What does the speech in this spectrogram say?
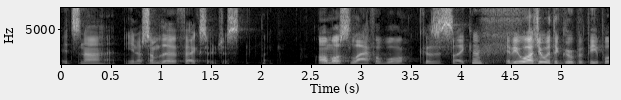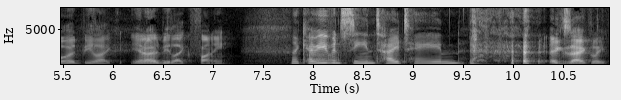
it's not, you know, some of the effects are just like almost laughable because it's like if you watch it with a group of people, it'd be like, you know, it'd be like funny. Like, have you even seen Titan? exactly.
